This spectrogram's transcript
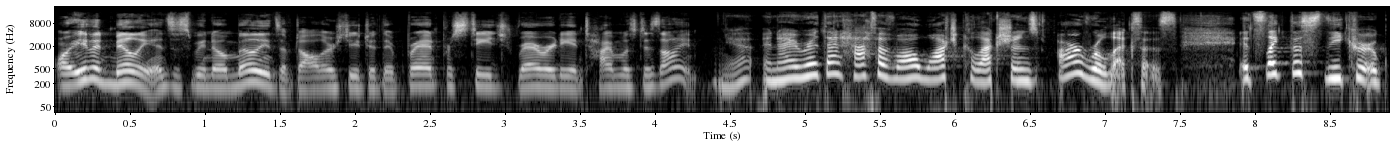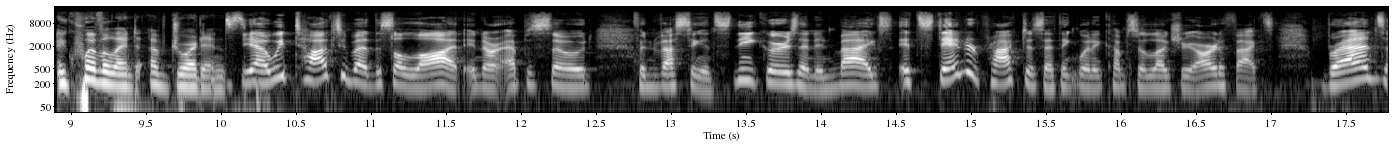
or even millions, as we know, millions of dollars due to their brand prestige, rarity, and timeless design. Yeah, and I read that half of all watch collections are Rolexes. It's like the sneaker equivalent of Jordans. Yeah, we talked about this a lot in our episode of investing in sneakers and in bags. It's standard practice, I think, when it comes to luxury artifacts. Brands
